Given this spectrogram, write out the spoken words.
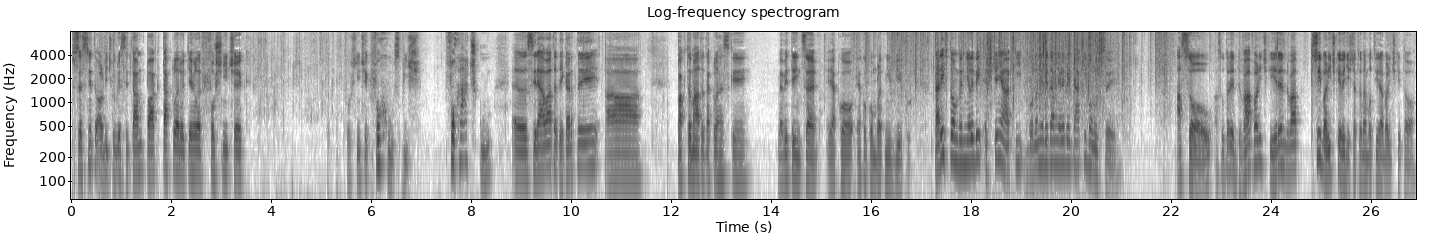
přesně to albíčko, kde si tam pak takhle do těchto fošniček, fošniček, fochů spíš, focháčků e, si dáváte ty karty a pak to máte takhle hezky ve vitrínce jako, jako kompletní sbírku. Tady v tom by měly být ještě nějaký, podle mě by tam měly být nějaký bonusy. A jsou, a jsou tady dva balíčky, jeden, dva, tři balíčky, vidíš, tak to budeme otvírat balíčky to.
